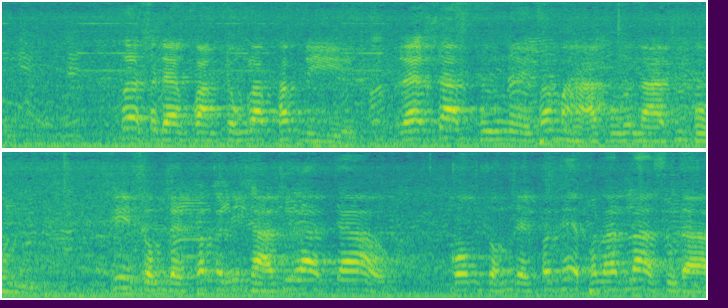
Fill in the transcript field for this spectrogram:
1. เพื่อแสดงความจงรักภักดี และทราบซึ้งในพระมหากรุณาธิคุณ ที่สมเด็จพระนิษฐาธิราชเจ้ากรมสมเด็จพระเทพรัตนราชสุดา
